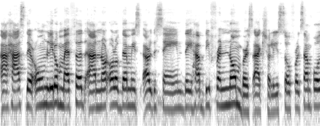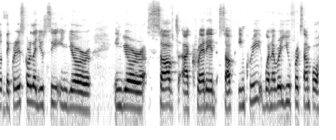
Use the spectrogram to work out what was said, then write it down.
uh, has their own little method and not all of them is are the same they have different numbers actually so for example the credit score that you see in your in your soft uh, credit soft inquiry whenever you for example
